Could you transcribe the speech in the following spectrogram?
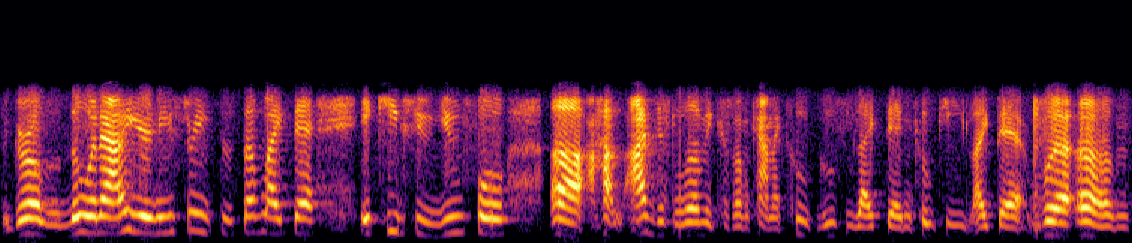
The girls are doing out here in these streets and stuff like that. It keeps you youthful. Uh, I, I just love it because I'm kind of goofy like that and kooky like that. But um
